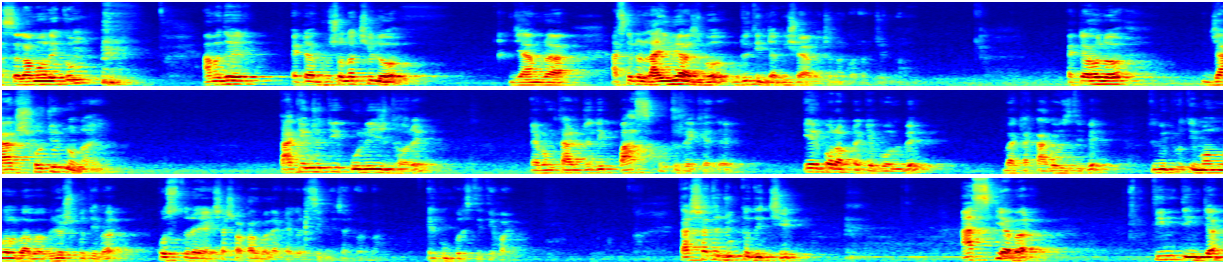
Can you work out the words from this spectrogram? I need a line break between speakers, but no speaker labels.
আসসালামু আলাইকুম। আমাদের একটা ঘোষণা ছিল যে আমরা আজকে একটা লাইভে আসব দু তিনটা বিষয় আলোচনা করার জন্য। একটা হলো, যার সৌজন্য নাই, তাকে যদি পুলিশ ধরে এবং তার যদি পাসপোর্ট রেখে দেয়, এরপর আপনাকে বলবে বা একটা কাগজ দিবে, তুমি প্রতি মঙ্গলবার বা বৃহস্পতিবার পোস্তরায় এসে সকালবেলা একটা করে সিগনেচার করবা। এরকম পরিস্থিতি হয়। তার সাথে যুক্ত দিচ্ছি। আজকে আবার তিন তিনটা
